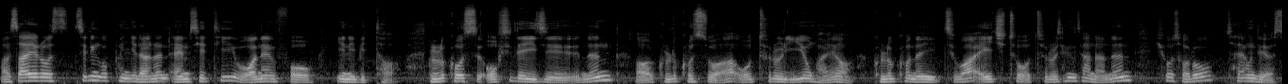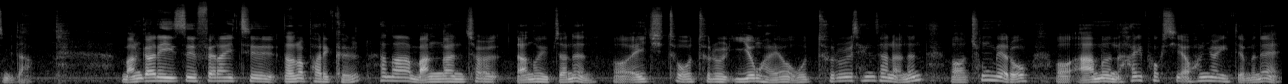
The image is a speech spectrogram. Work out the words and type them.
어, 사이로스린고펜이라는 MCT 1M4 이니비터, 글루코스 옥시데이즈는 어, 글루코스와 O2를 이용하여 글루코네이트와 H2O2를 생산하는 효소로 사용되었습니다. 망가니즈 페라이트 나노파리클 하나 망간철 나노 입자는 어, H2O2를 이용하여 O2를 생산하는 어, 촉매로 어, 암은 하이폭시아 환경이기 때문에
